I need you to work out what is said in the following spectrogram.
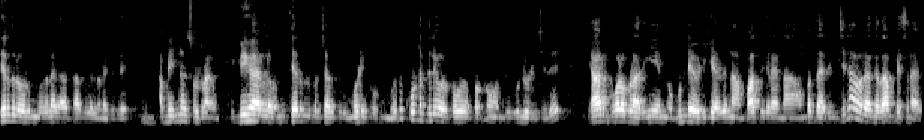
தேர்தல் வரும்போதெல்லாம் ஏதாவது தாக்குதல் நடக்குது? அப்படின்னு சொல்றாங்க. பீகாரில் வந்து தேர்தல் பிரச்சாரத்துக்கு மோடி போகும்போது கூட்டத்திலே ஒரு பக்கம் வந்து குண்டு வெடிச்சது. யாரும் கோலப்படாதீங்க என்ன குண்டே வெடிக்காது. நான் பார்த்துக்கிறேன். நான் ஐம்பத்தாறு இன்ச்சுன்னு அவர் அங்கே தான் பேசினாரு.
